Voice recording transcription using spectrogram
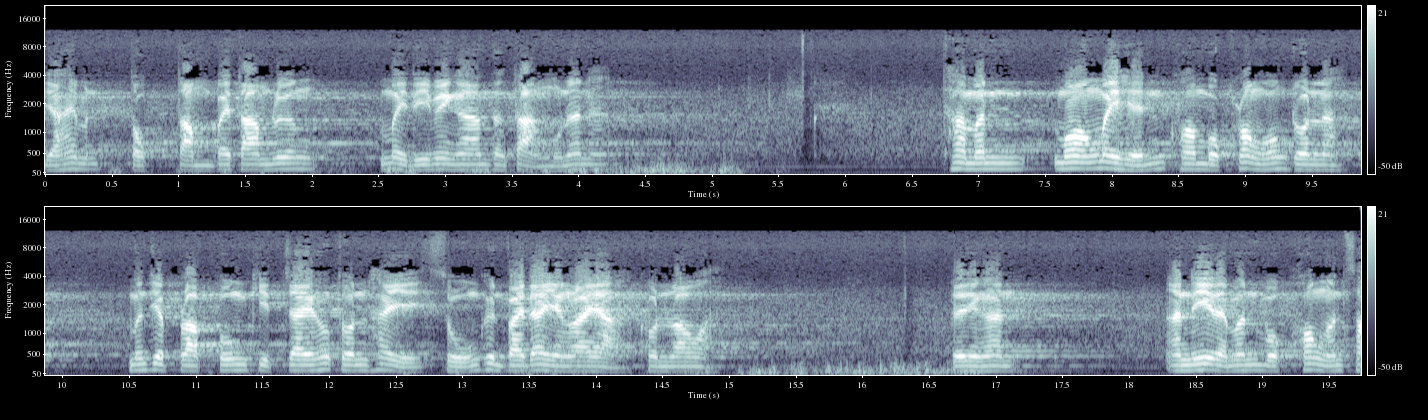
อย่าให้มันตกต่ำไปตามเรื่องไม่ดีไม่งามต่าง ๆ หมู่นั้นนะถ้ามันมองไม่เห็นความบกพร่องของตนล่ะ มันจะปรับปรุงจิตใจของตนให้สูงขึ้นไปได้อย่างไร อะ คนเราอะ เป็นอย่างนั้น อันนี้แหละมันบกพร่องอันส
